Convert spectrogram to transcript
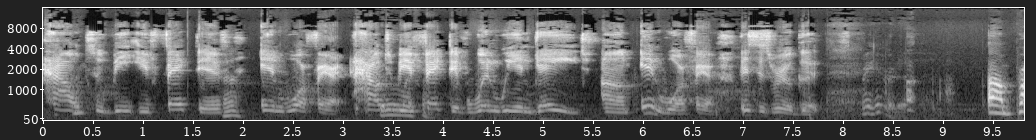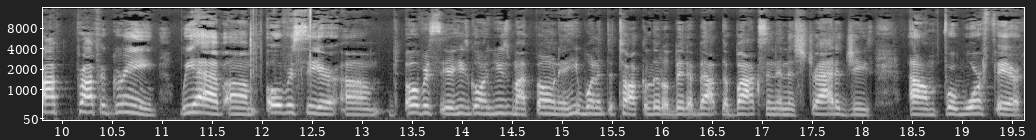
how to be effective in warfare, how to be effective when we engage um, in warfare. This is real good. Right here it is. um, Prof, Prophet Green, we have um, overseer. Um, overseer, he's going to use my phone, and he wanted to talk a little bit about the boxing and the strategies um, for warfare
